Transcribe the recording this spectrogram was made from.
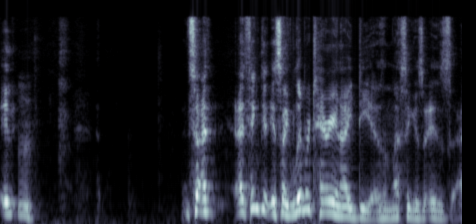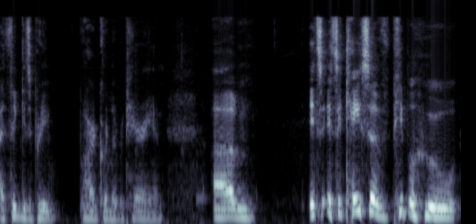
it. So I I think that it's like libertarian ideas, and Lessig is is I think he's a pretty hardcore libertarian. Um, it's it's a case of people who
